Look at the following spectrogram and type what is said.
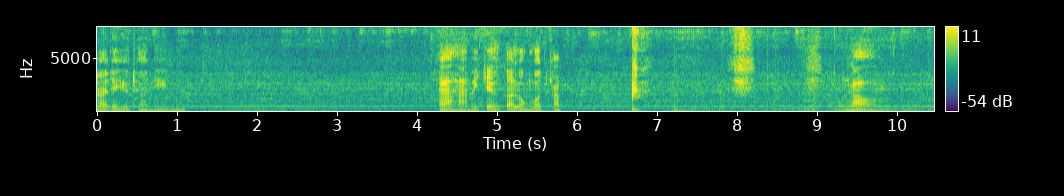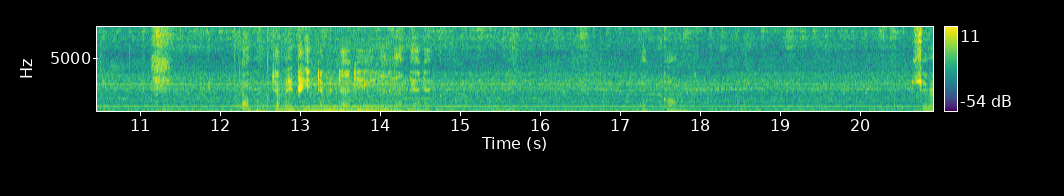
น่าจะอยู่แถวนี้มั้าหาไม่เจอก็ลงรถครับ เรา ถ้าผมจะไม่ผิดเนี่ยมันน่าจะอยู่แถวๆเนี้ยเนี่ยยกกล่อง ใช่ไหม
